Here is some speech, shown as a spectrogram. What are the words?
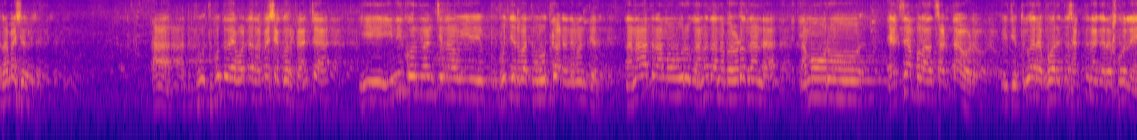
ರಮೇಶ್ ಅವ್ರು ಹಾ ಅದು ಪೂತ್ ಪೂತದೆ ಒಟ್ಟ ರಮೇಶ ಕೊರ್ಪೆ ಅಂಚ ಈ ಇನಿ ಕೊರ್ನಂಚಿ ನಾವು ಈ ಪೂಜ್ಯರ ಬತ್ತ ಉದ್ಘಾಟನೆ ಮಂತಿದ್ರು ನನಾತ ನಮ್ಮ ಊರಿಗೆ ಅನುದಾನ ಬರೋಡು ನಂಡ ನಮ್ಮ ಊರು ಎಕ್ಸಾಂಪಲ್ ಅದು ಸಟ್ಟ ಅವಡು ಇದು ತುಗರ ಪೋರಿತ ಶಕ್ತಿನಗರ ಕೋಲೆ,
